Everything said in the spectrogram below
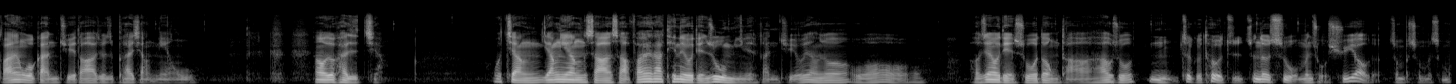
反正我感觉到他就是不太想鸟我，然后我就开始讲，我讲洋洋洒洒，发现他听得有点入迷的感觉。我想说，哦，好像有点说动他。他说：“嗯，这个特质真的是我们所需要的，什么什么什么。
